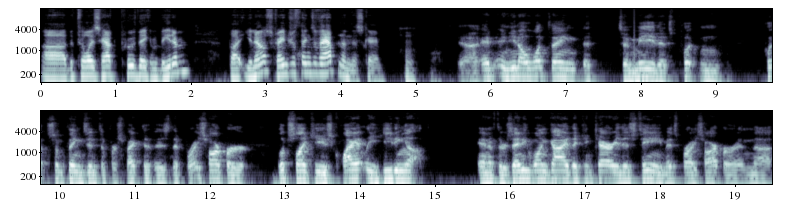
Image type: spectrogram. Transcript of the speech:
uh, the Phillies have to prove they can beat them. But, you know, stranger things have happened in this game. Hmm. Yeah. And, and, you know, one thing that to me that's putting put some things into perspective is that Bryce Harper looks like he is quietly heating up. And if there's any one guy that can carry this team, it's Bryce Harper. And uh,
